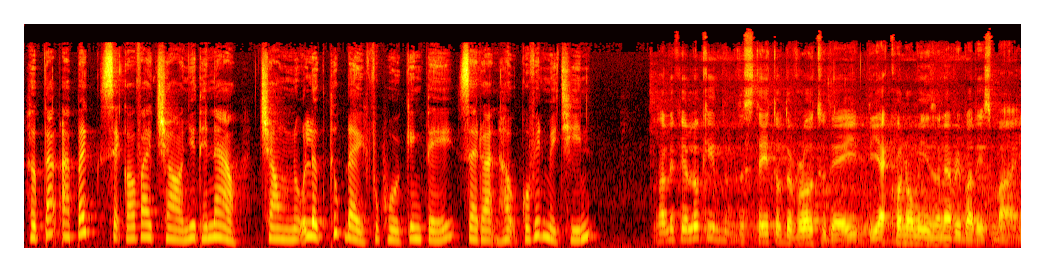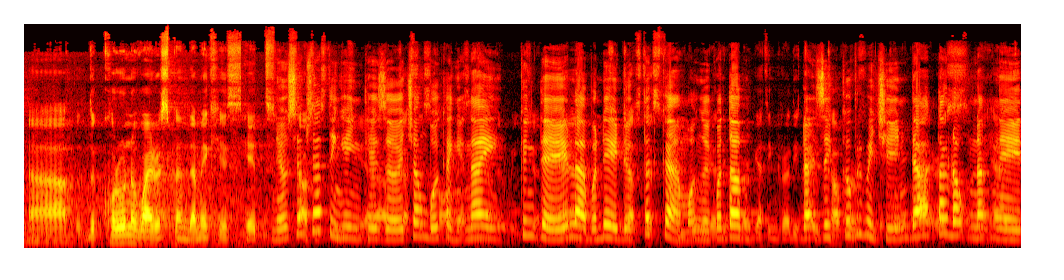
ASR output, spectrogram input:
hợp tác APEC sẽ có vai trò như thế nào trong nỗ lực thúc đẩy phục hồi kinh tế giai đoạn hậu COVID-19? Well, if you look at the state of the world today, the economy is on everybody's mind. Uh, the coronavirus pandemic has hit. Nếu xem xét tình hình thế giới trong bối cảnh hiện nay, kinh tế là vấn đề được tất cả mọi người quan tâm. Đại dịch COVID-19 đã tác động nặng nề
